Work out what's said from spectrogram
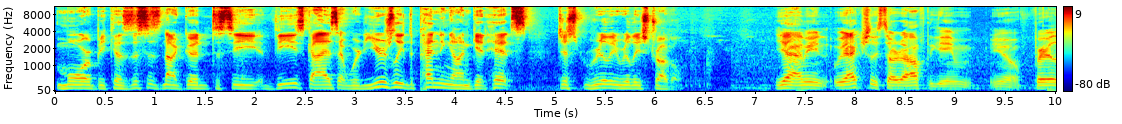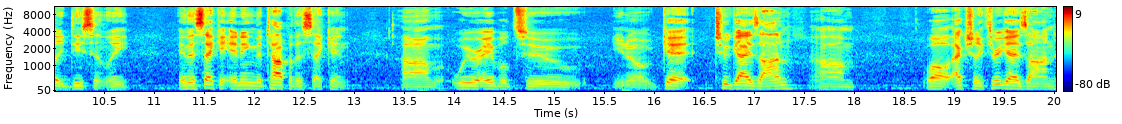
more because this is not good to see these guys that we're usually depending on get hits just really really struggle. Yeah, I mean, we actually started off the game, you know, fairly decently. In the second inning, the top of the second, um, we were able to, you know, get two guys on. Um, well, actually, three guys on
